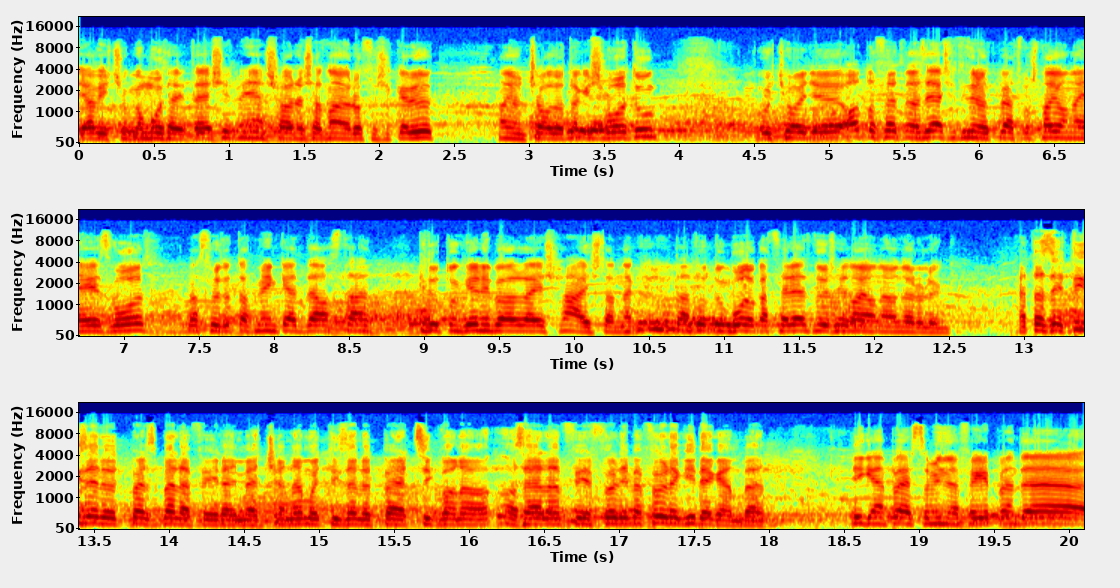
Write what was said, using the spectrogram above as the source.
javítsunk a múlt heti teljesítményen, sajnos az nagyon rosszul sikerült, nagyon csalódottak is voltunk. Úgyhogy attól függetlenül az első 15 perc most nagyon nehéz volt, beszorítottak minket, de aztán ki tudtunk jönni belőle, és hál' Istennek utána tudtunk gólokat szerezni, úgyhogy nagyon-nagyon örülünk. Hát azért 15 perc belefér egy meccsen, nem, hogy 15 percig van az ellenfél fölében, főleg idegenben. Igen, persze mindenféleképpen, de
